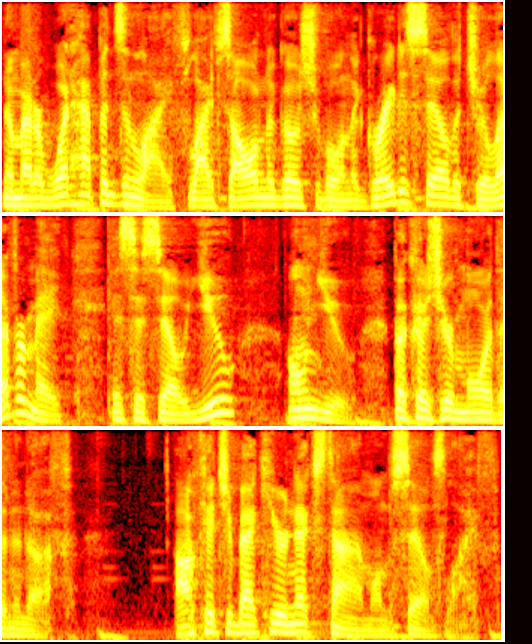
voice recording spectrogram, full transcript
no matter what happens in life, life's all negotiable, and the greatest sale that you'll ever make is to sell you on you because you're more than enough. I'll catch you back here next time on the Sales Life.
